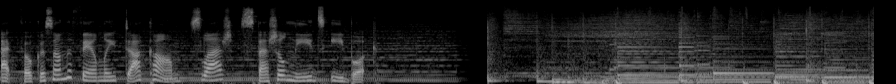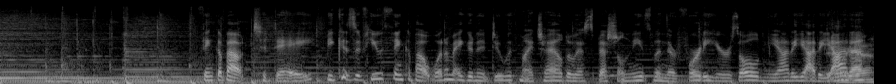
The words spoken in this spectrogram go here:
at focusonthefamily.com slash special needs ebook. Think about today because if you think about what am I going to do with my child who has special needs when they're 40 years old and yada, yada, yada, oh, yeah.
